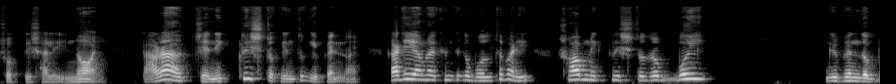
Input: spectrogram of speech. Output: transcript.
শক্তিশালী নয়। তারা হচ্ছে নিকৃষ্ট কিন্তু গিফেন নয়। কাজেই আমরা এখান থেকে বলতে পারি, সব নিকৃষ্ট দ্রব্যই গিফেন দ্রব্য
